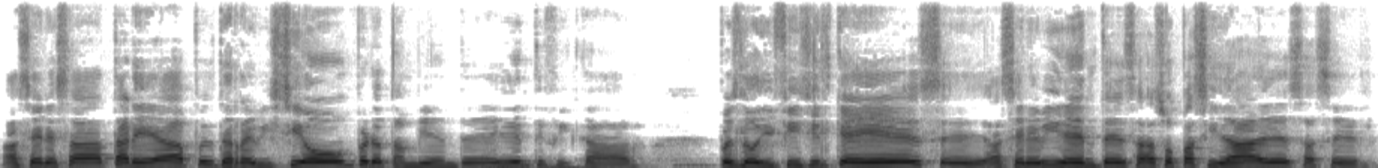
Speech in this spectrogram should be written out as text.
hacer esa tarea pues de revisión, pero también de identificar pues lo difícil que es eh, hacer evidentes esas opacidades, hacer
